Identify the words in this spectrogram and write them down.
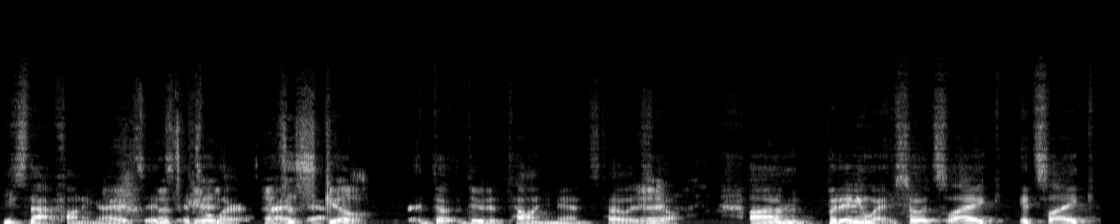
He's that funny, right? It's it's, that's it's hilarious. That's right? a skill, yeah. dude. I'm telling you, man, it's totally a skill. Um, but anyway, so it's like it's like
